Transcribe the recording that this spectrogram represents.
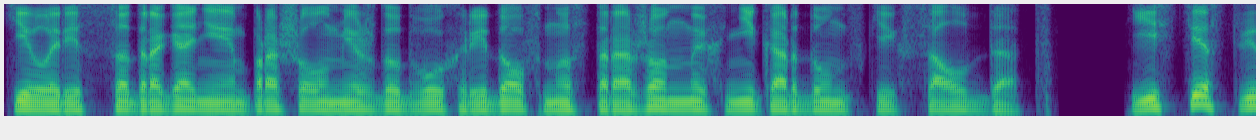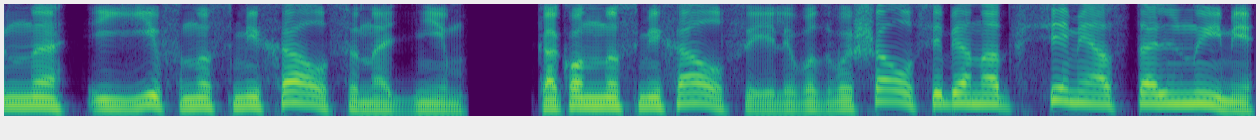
Киллари с содроганием прошел между двух рядов настороженных никордунских солдат. Естественно, Иев насмехался над ним, как он насмехался или возвышал себя над всеми остальными,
